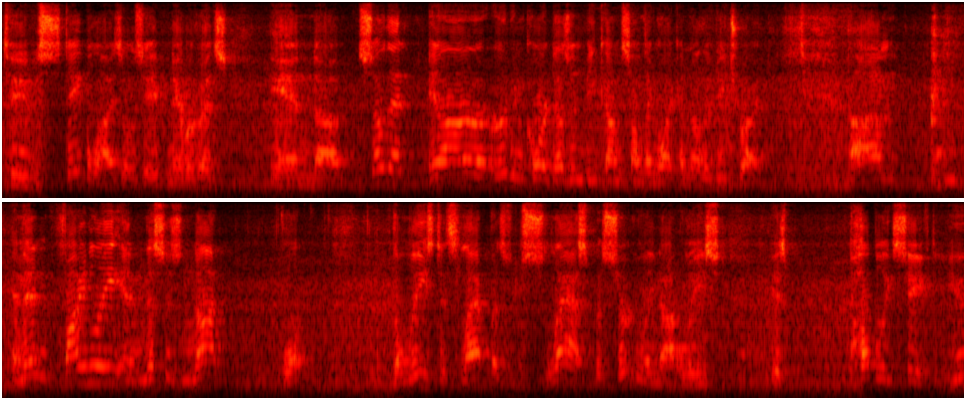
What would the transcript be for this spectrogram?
to stabilize those neighborhoods and uh, so that our urban core doesn't become something like another Detroit. Um, and then finally, and this is not the least, it's last, but certainly not least, is public safety. You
